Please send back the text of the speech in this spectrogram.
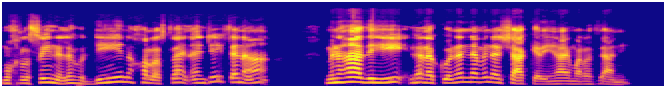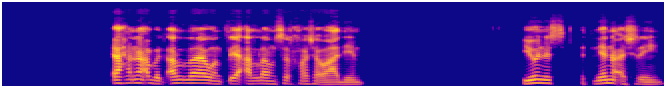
مخلصين له الدين. خلص لئن أنجيتنا من هذه لنكونن من الشاكرين. هاي مرة ثانية. إحنا نعبد الله ونطيع الله ونصير خوش وادم يونس 22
